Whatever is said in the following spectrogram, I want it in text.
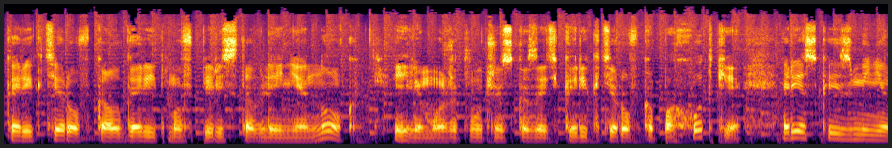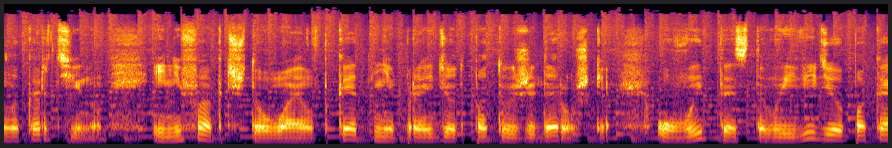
Корректировка алгоритмов переставления ног, или может лучше сказать корректировка походки, резко изменила картину. И не факт, что Wildcat не пройдет по той же дорожке. Увы, тестовые видео пока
